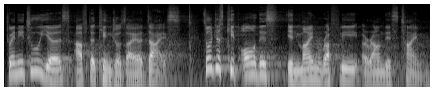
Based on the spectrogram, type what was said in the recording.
22 years after King Josiah dies. So just keep all this in mind roughly around this time.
